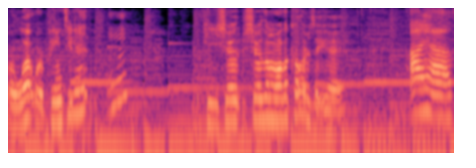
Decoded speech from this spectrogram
Or what? We're painting it? hmm Can you show show them all the colors that you have? I have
